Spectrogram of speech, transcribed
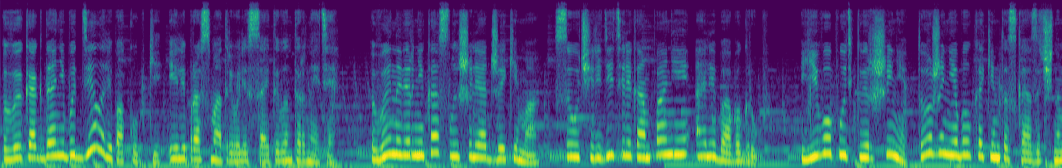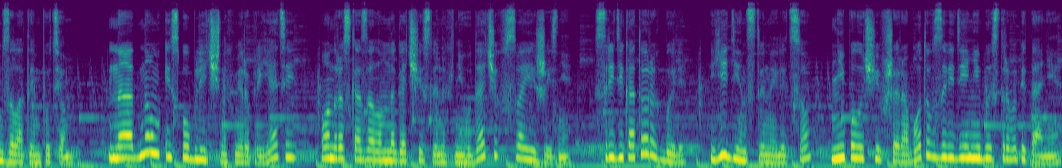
Вы когда-нибудь делали покупки или просматривали сайты в интернете? Вы наверняка слышали о Джеки Ма, соучредителе компании Alibaba Group. Его путь к вершине тоже не был каким-то сказочным золотым путем. На одном из публичных мероприятий он рассказал о многочисленных неудачах в своей жизни, среди которых были единственное лицо, не получившее работу в заведении быстрого питания,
